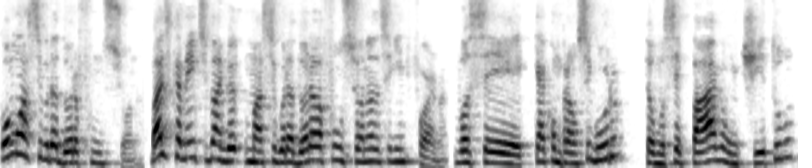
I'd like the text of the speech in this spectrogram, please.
Como a seguradora funciona? Basicamente, uma, uma seguradora ela funciona da seguinte forma: você quer comprar um seguro, então você paga um título,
